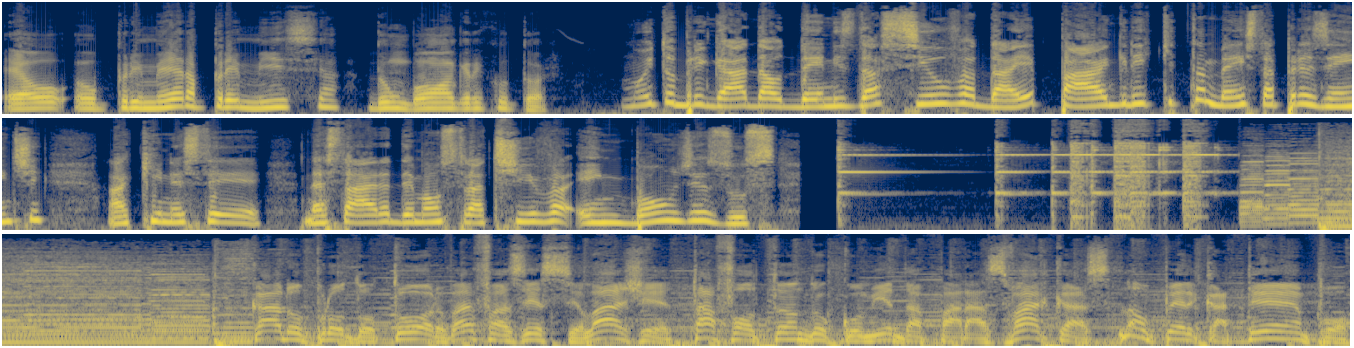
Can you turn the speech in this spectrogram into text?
é o, a primeira premissa de um bom agricultor. Muito obrigada ao Denis da Silva, da EPAGRE, que também está presente aqui neste, nesta área demonstrativa em Bom Jesus. Caro produtor, vai fazer silagem? Tá faltando comida para as vacas? Não perca tempo.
